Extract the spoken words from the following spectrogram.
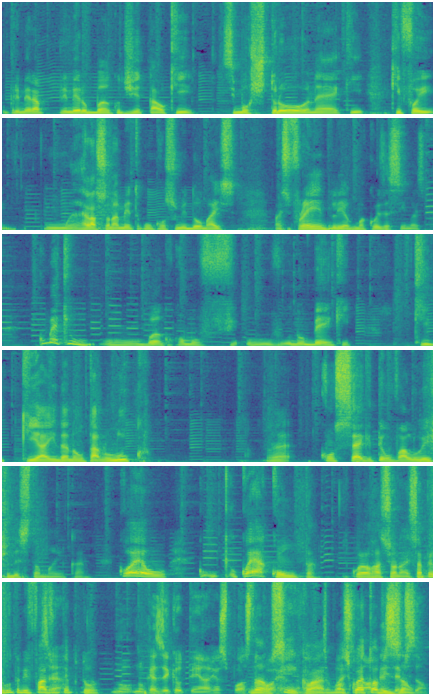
o primeiro, primeiro banco digital que se mostrou, né, que, que foi um relacionamento com o consumidor mais, mais friendly, alguma coisa assim. Mas como é que um, um banco como o, o Nubank, que, que ainda não está no lucro, né, consegue ter um valuation desse tamanho, cara? Qual é, o, qual é a conta? Qual é o racional? Essa pergunta me faz certo. o tempo todo. Não, não, quer dizer que eu tenha a resposta Não, correta, sim, né? claro, mas qual é a tua visão?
